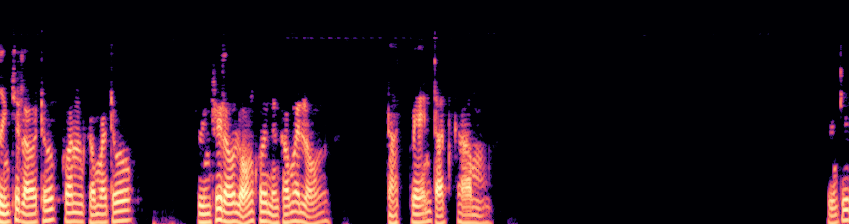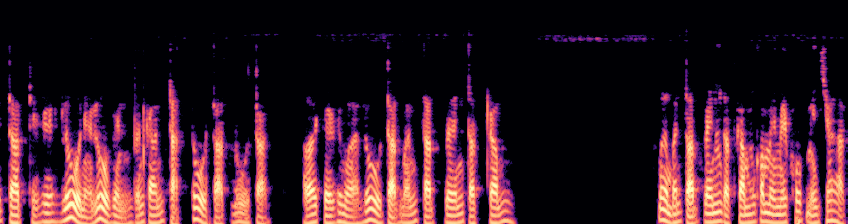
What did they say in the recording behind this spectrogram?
สิ่งที่เราทุกคนเขาไม่ทุกสิ่งที่เราหลงคนหนึ่งเขาไม่หลง ตัดเวรตัดกรรมสิ่งที่ตัดคือรู้เนี่ยรู้เป็นเป็นการตัดรู้ตัดรู้ตัดอะไรเกิดขึ้นมารู้ตัดมันตัดเวรตัดกรรมเมื่อมันตัดเวรตัดกรรมก็ไม่มีภพมีชาติ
